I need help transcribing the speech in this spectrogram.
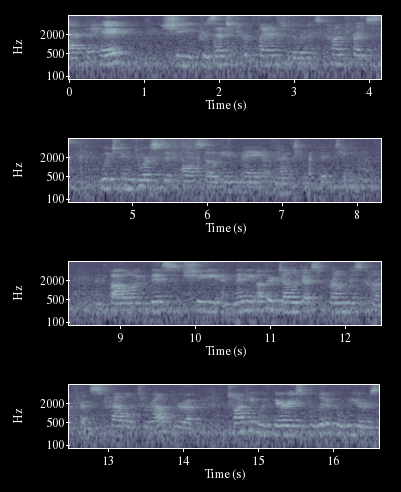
At The Hague, she presented her plan to the Women's Conference, which endorsed it also in May of 1915. And following this, she and many other delegates from this conference traveled throughout Europe, talking with various political leaders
